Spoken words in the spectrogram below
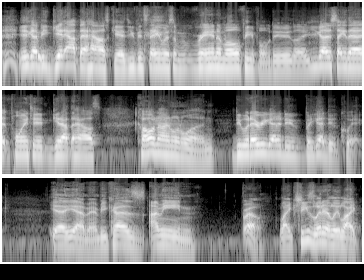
It's gotta be get out the house, kids. You've been staying with some random old people, dude. Like you gotta say that pointed, get out the house, call nine one one, do whatever you gotta do, but you gotta do it quick. Yeah, yeah, man. Because I mean, bro, like she's literally like,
